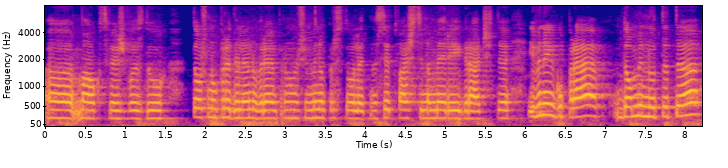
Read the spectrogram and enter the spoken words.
а, малко свеж въздух, точно определено време, примерно ще мина през туалетна, след това ще си намеря играчите и винаги го правя до минутата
